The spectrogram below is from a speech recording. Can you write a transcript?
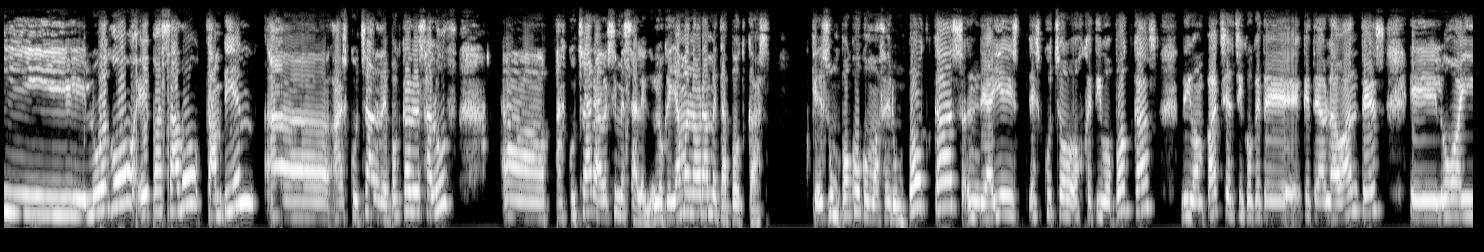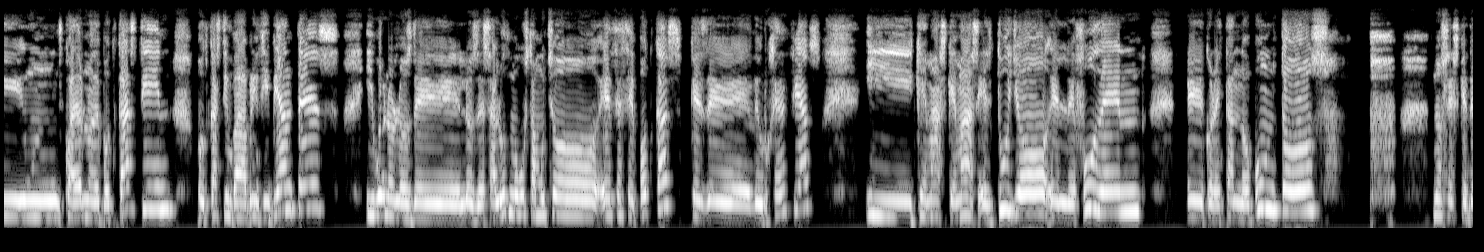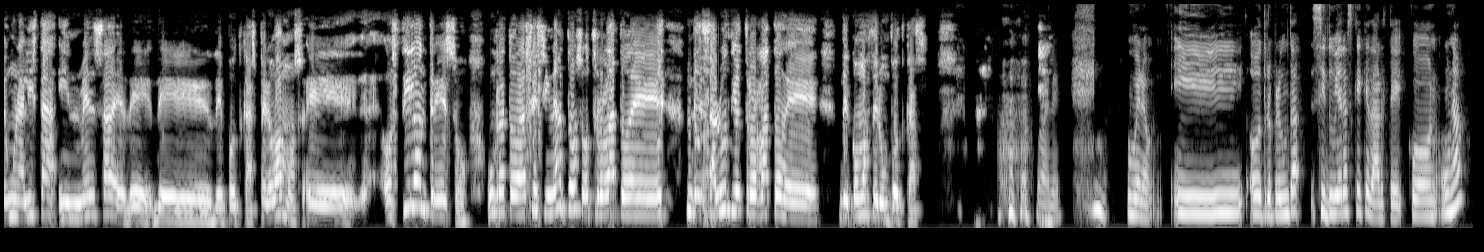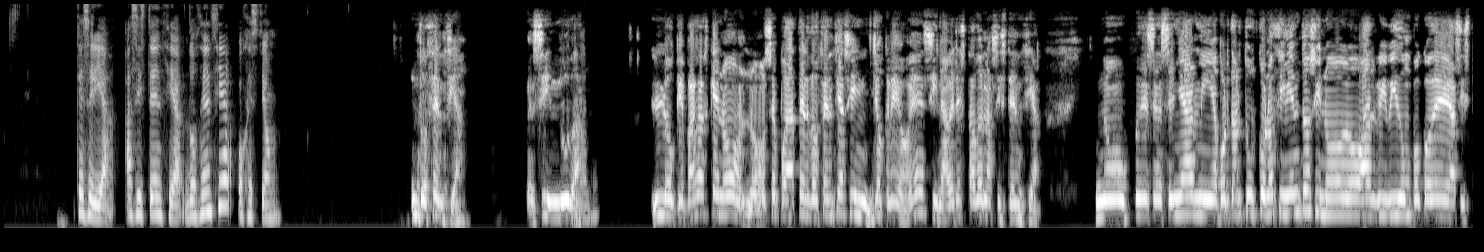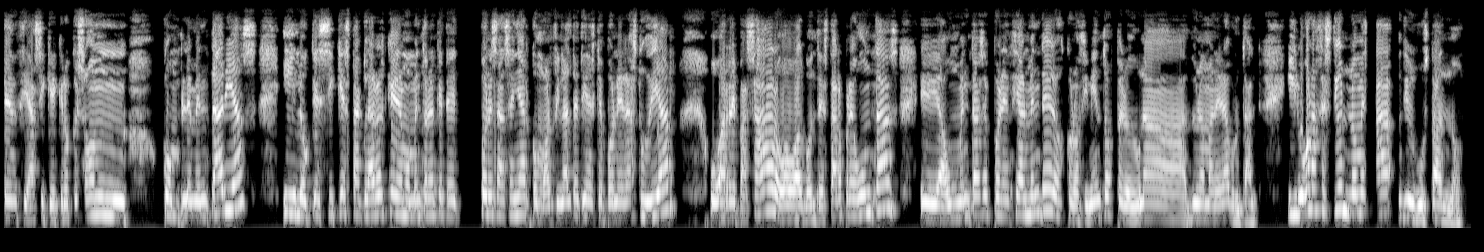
Y luego he pasado también a, escuchar de podcast de salud, a, a, escuchar, a ver si me sale, lo que llaman ahora metapodcast que es un poco como hacer un podcast. De ahí escucho Objetivo Podcast de Iván Pache, el chico que te, que te he hablado antes. Eh, luego hay un cuaderno de podcasting, podcasting para principiantes. Y bueno, los de, los de salud me gusta mucho ECC Podcast, que es de, de urgencias. Y qué más, qué más. El tuyo, el de Fuden, eh, Conectando Puntos no sé, es que tengo una lista inmensa de, de, de, podcast, pero vamos, eh, oscilo entre eso, un rato de asesinatos, otro rato de, salud y otro rato de, cómo hacer un podcast. vale. Bueno, y otra pregunta, si tuvieras que quedarte con una, ¿qué sería? ¿Asistencia, docencia o gestión? Docencia, sin duda. Lo que pasa es que no, no se puede hacer docencia sin, yo creo, ¿eh? sin haber estado en asistencia. No puedes enseñar ni aportar tus conocimientos si no has vivido un poco de asistencia. Así que creo que son complementarias y lo que sí que está claro es que en el momento en el que te pones a enseñar, como al final te tienes que poner a estudiar o a repasar o a contestar preguntas, eh, aumentas exponencialmente los conocimientos, pero de una, de una manera brutal. Y luego la gestión no me está disgustando.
